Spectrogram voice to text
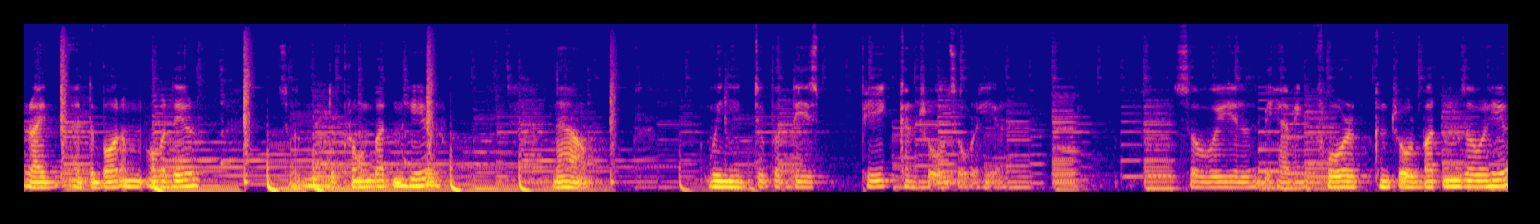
right at the bottom over there. So move the prone button here. Now we need to put these peek controls over here. So we'll be having four control buttons over here.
